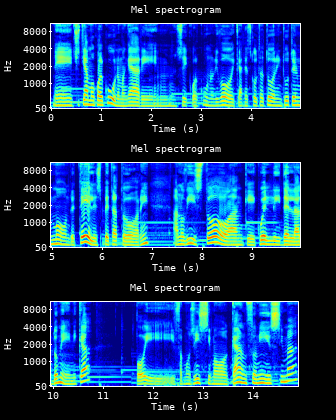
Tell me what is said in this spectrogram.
Ne citiamo qualcuno, magari mm, se qualcuno di voi, cari ascoltatori in tutto il mondo e telespettatori, hanno visto anche quelli della domenica, poi il famosissimo Canzonissima,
